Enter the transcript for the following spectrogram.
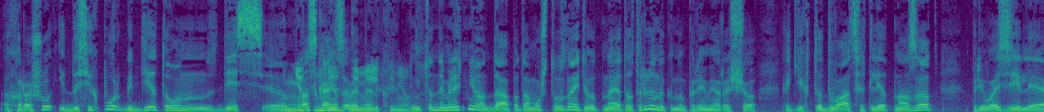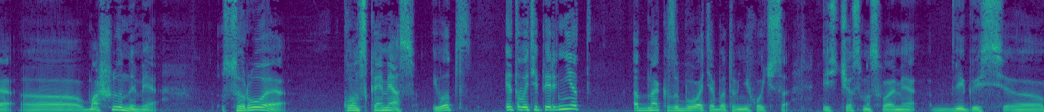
хорошо, и до сих пор где-то он здесь э, нет, проскальзывает. Нет, домелькнет. Нет, домелькнет, да, потому что, знаете, вот на этот рынок, например, еще каких-то 20 лет назад привозили э, машинами сырое конское мясо. И вот этого теперь нет, однако забывать об этом не хочется. И сейчас мы с вами, двигаясь э,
